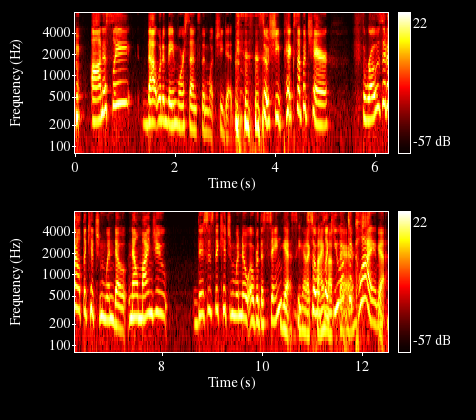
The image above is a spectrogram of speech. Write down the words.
honestly, that would have made more sense than what she did. so she picks up a chair, throws it out the kitchen window. Now, mind you, this is the kitchen window over the sink. Yes, you gotta So climb it's like you have to climb Yeah.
